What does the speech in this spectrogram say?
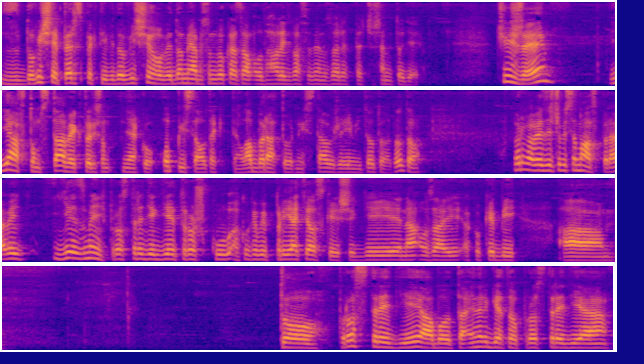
do vyššej perspektívy, do vyššieho vedomia, aby som dokázal odhaliť vlastne ten vzorec, prečo sa mi to deje. Čiže ja v tom stave, ktorý som nejako opísal, taký ten laboratórny stav, že je mi toto a toto, Prvá vec, čo by sa mal spraviť, je zmeniť prostredie, kde je trošku ako keby priateľskejšie, kde je naozaj ako keby a, to prostredie alebo tá energia toho prostredia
